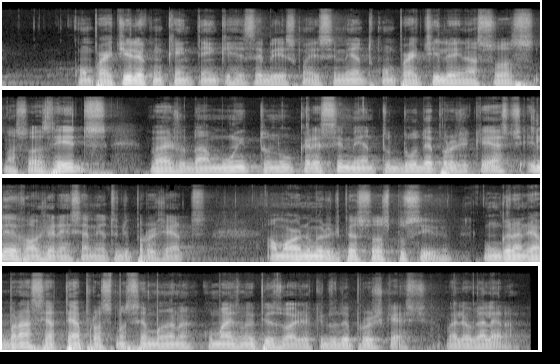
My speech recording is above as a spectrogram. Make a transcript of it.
compartilha com quem tem que receber esse conhecimento, compartilha aí nas suas, nas suas redes vai ajudar muito no crescimento do The Projecast e levar o gerenciamento de projetos ao maior número de pessoas possível. Um grande abraço e até a próxima semana com mais um episódio aqui do The Projecast. Valeu, galera.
